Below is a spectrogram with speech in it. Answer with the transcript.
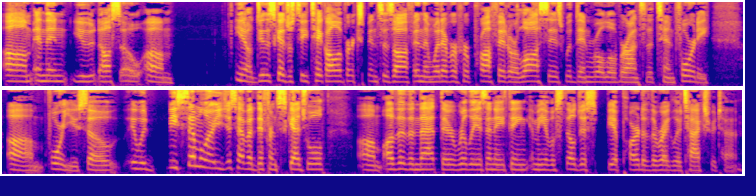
um, and then you'd also. Um, you know, do the Schedule C, take all of her expenses off, and then whatever her profit or loss is would then roll over onto the 1040 um, for you. So it would be similar. You just have a different schedule. Um, other than that, there really isn't anything. I mean, it will still just be a part of the regular tax return.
